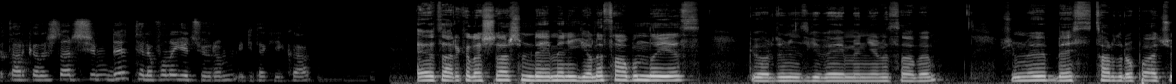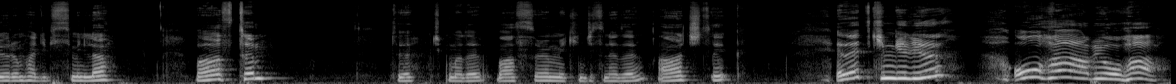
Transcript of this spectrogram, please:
Evet arkadaşlar şimdi telefona geçiyorum. 2 dakika. Evet arkadaşlar şimdi Eymen'in yan hesabındayız. Gördüğünüz gibi Eymen'in yan hesabı. Şimdi 5 star drop'u açıyorum. Hadi bismillah. Bastım. Tüh çıkmadı. Bastım ikincisine de. Açtık. Evet kim geliyor? Oha abi oha.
